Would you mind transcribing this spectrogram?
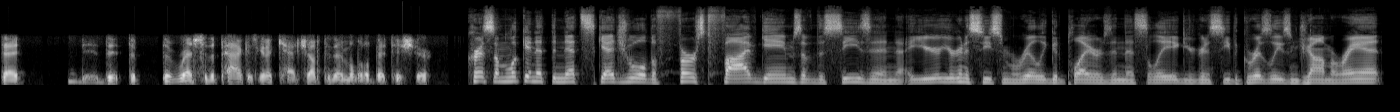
that the the, the rest of the pack is going to catch up to them a little bit this year. Chris, I'm looking at the Nets schedule, the first five games of the season. You're, you're going to see some really good players in this league. You're going to see the Grizzlies and Ja Morant,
